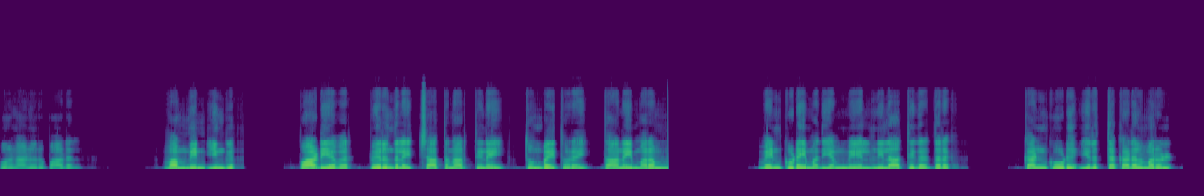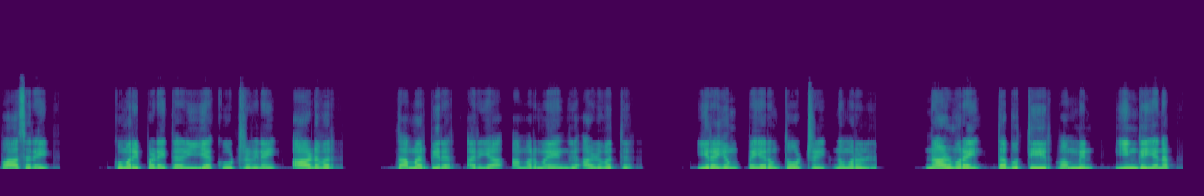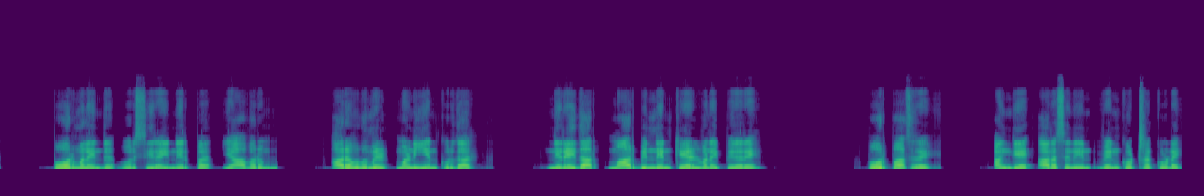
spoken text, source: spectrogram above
புறநானூறு பாடல். வம்மின் இங்கு பாடியவர் பெருந்தலை சாத்தனார் திணை தும்பைத்துறை தானை மரம். வெண்குடை மதியம் மேல் நிலா திகழ்தர கண்கூடு இருத்த கடல்மருள் பாசறை. குமரிப்படை தழிய கூற்றுவினை ஆடவர். தமர்பிறர் அறியா அமர்மயங்கு அழுவத்து. இறையும் பெயரும் தோற்றி நுமருள். நாள்முறை தபுத்தீர் வம்மின் இங்கு எனப் போர்மலைந்து ஒரு சிறை நிற்ப யாவரும். அறவுமிழ் மணியன் குறுகார் நிறைதார் மார்பின்னின் கேழ்வனைப் பிறரே. போர்ப்பாசறை அங்கே அரசனின் வெண்குற்ற குடை.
